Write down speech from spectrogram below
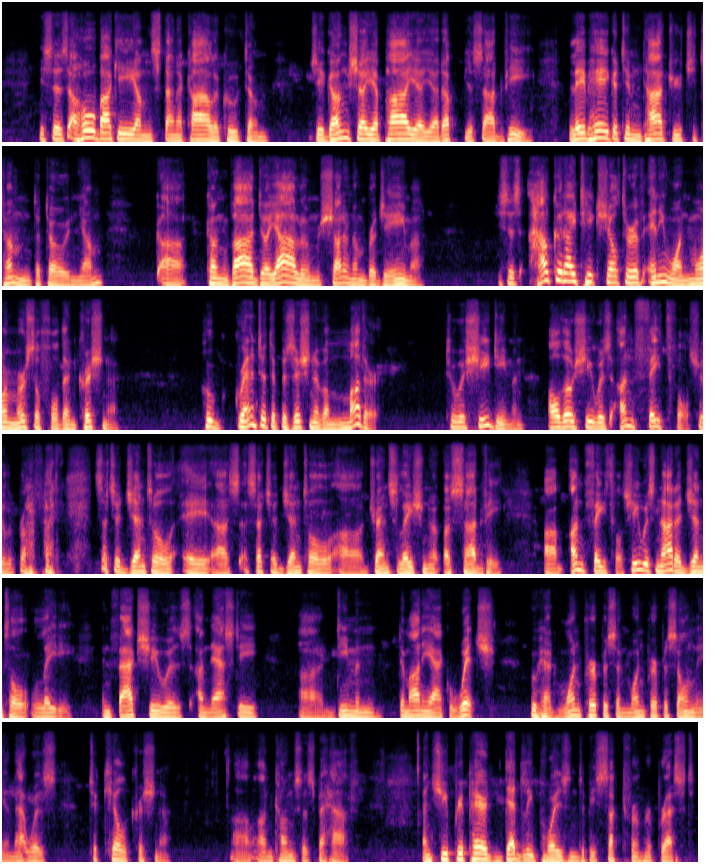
He says, Aho bhakiyam stanakalakutam jigangsha yapaya yadapya sadvi lebhegatim tatruchitam tatonyam uh, kangva doyalum sharanam brajema. He says, How could I take shelter of anyone more merciful than Krishna, who granted the position of a mother to a she demon, although she was unfaithful? Srila Prabhupada, such a gentle, a uh, such a gentle uh, translation of a sadhvi, um, unfaithful. She was not a gentle lady. In fact, she was a nasty uh, demon, demoniac witch who had one purpose and one purpose only, and that was to kill Krishna uh, on Kamsa's behalf. And she prepared deadly poison to be sucked from her breast.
